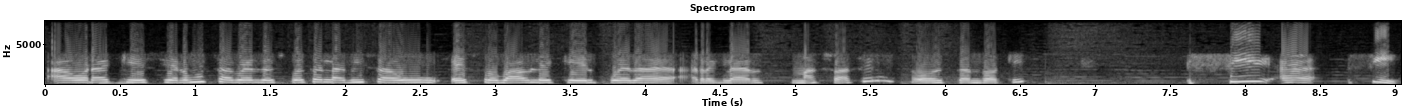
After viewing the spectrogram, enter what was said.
Ahora quisiéramos saber, después de la visa U, ¿es probable que él pueda arreglar más fácil o estando aquí? Sí, ah, sí,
